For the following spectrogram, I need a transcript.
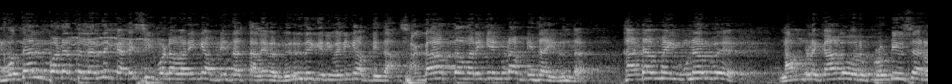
முதல் படத்துல இருந்து கடைசி படம் வரைக்கும் அப்படிதான். தலைவர் விருதுகிரி வரைக்கும் அப்படிதான். சகாப்தம் வரைக்கும் கூட அப்படிதான் இருந்தார். கடமை உணர்வு நம்மளுக்காக ஒரு ப்ரொடியூசர்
